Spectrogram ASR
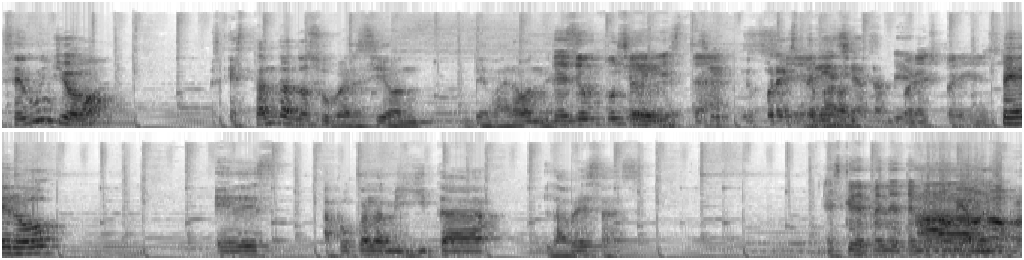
Según yo, están dando su versión de varones, Desde un punto Sí, de vista. sí, por experiencia también. Por experiencia. pero eres, ¿a poco a la amiguita la besas? Es que depende, ¿tengo Ah, novia o no?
